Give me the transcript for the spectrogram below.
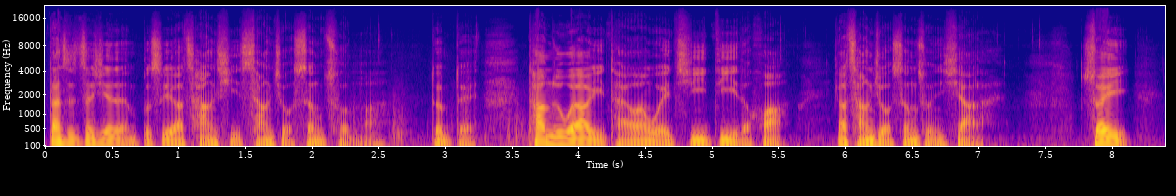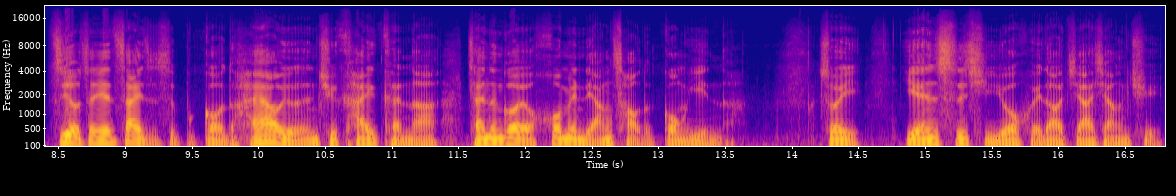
但是这些人不是要长期长久生存吗？对不对？他们如果要以台湾为基地的话，要长久生存下来，所以只有这些寨子是不够的，还要有人去开垦啊，才能够有后面粮草的供应啊。所以严思齐又回到家乡去，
